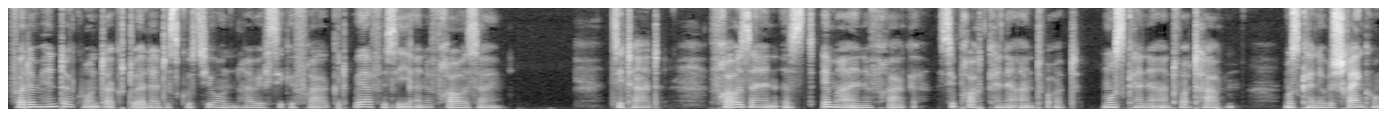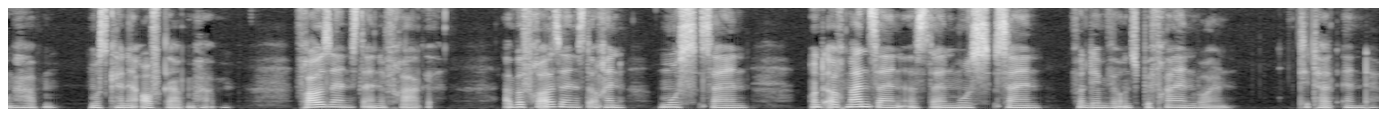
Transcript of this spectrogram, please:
Vor dem Hintergrund aktueller Diskussionen habe ich sie gefragt, wer für sie eine Frau sei. Zitat Frau sein ist immer eine Frage. Sie braucht keine Antwort, muss keine Antwort haben muss keine Beschränkung haben, muss keine Aufgaben haben. Frau sein ist eine Frage. Aber Frau sein ist auch ein Muss sein. Und auch Mann sein ist ein Muss sein, von dem wir uns befreien wollen. Zitat Ende.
